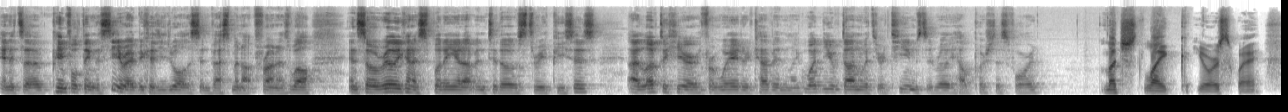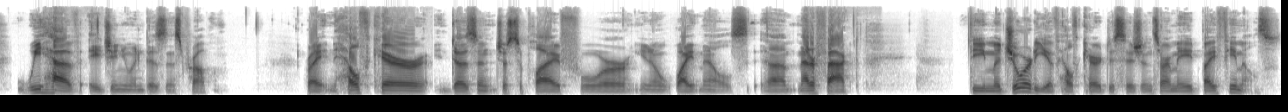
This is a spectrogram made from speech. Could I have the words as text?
and it's a painful thing to see, right? Because you do all this investment up front as well. And so really kind of splitting it up into those three pieces. I'd love to hear from Wade or Kevin, like what you've done with your teams to really help push this forward much like yours Wei, we have a genuine business problem, right? And healthcare doesn't just apply for you know white males. Uh, matter of fact, the majority of healthcare decisions are made by females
